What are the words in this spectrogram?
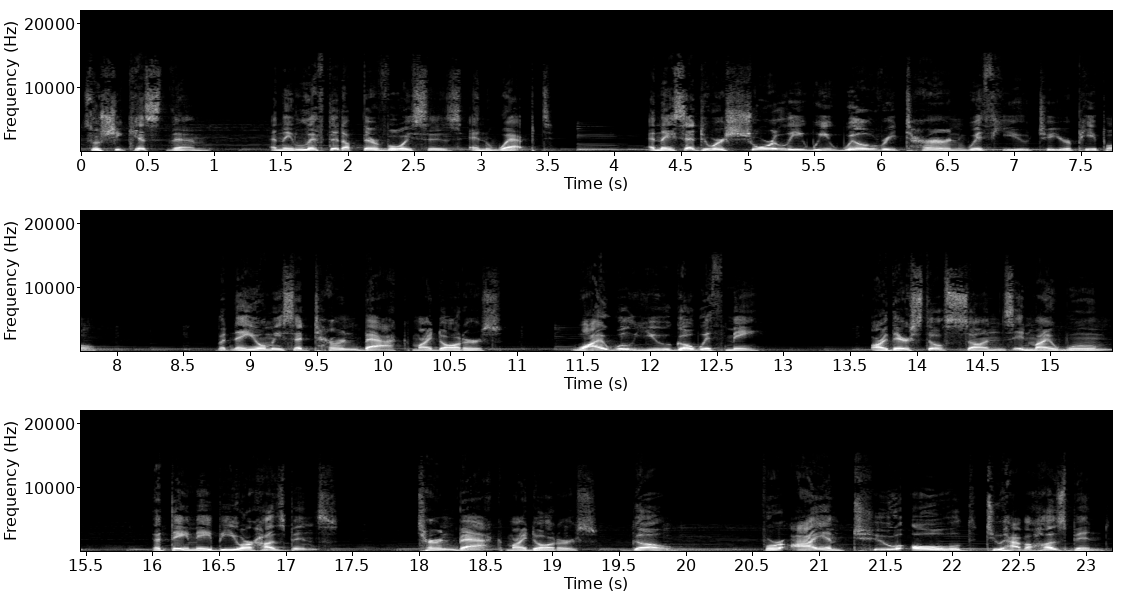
So she kissed them, and they lifted up their voices and wept. And they said to her, Surely we will return with you to your people. But Naomi said, Turn back, my daughters. Why will you go with me? Are there still sons in my womb, that they may be your husbands? Turn back, my daughters. Go for I am too old to have a husband.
